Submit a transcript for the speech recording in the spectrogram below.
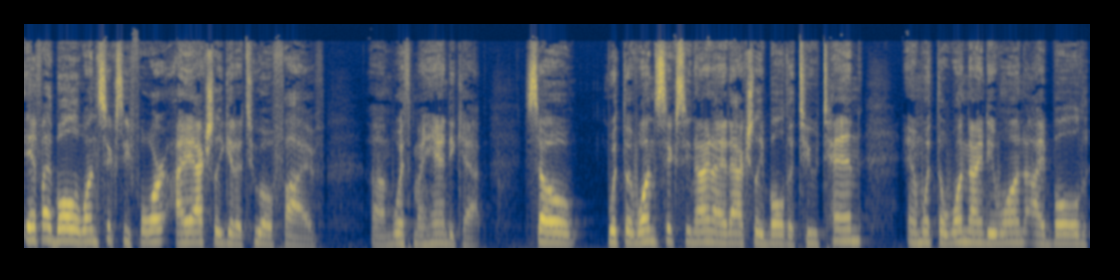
if I bowl a 164, I actually get a 205 um, with my handicap. So with the 169, I had actually bowled a 210. And with the 191, I bowled,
